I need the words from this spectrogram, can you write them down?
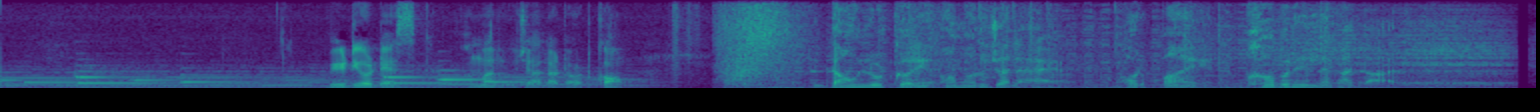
Video desk Amar Ujala dot com download करें अमर उजाला ऐप और पाएँ खबरें लगातार।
